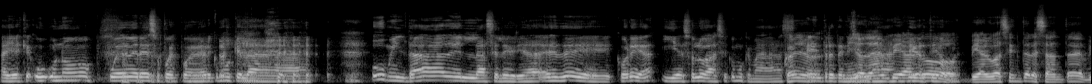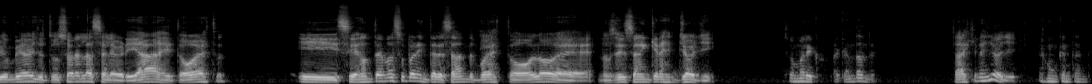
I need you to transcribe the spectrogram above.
ahí es que uno puede ver eso, pues puede ver como que la humildad de las celebridades de Corea y eso lo hace como que más Coño, entretenido. yo más vi algo, pues. vi algo así interesante, vi un video de YouTube sobre las celebridades y todo esto. Y sí es un tema súper interesante, pues todo lo de... No sé si saben quién es Joji. Son marico, La cantante. ¿Sabes quién es Joji? es un cantante.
